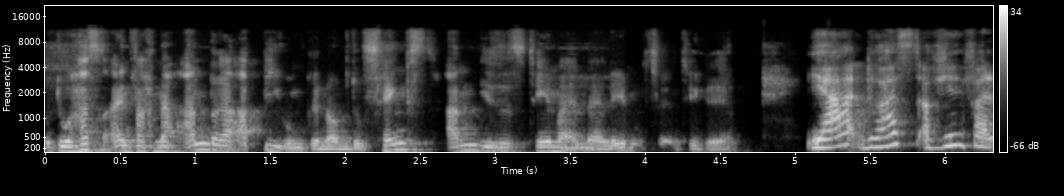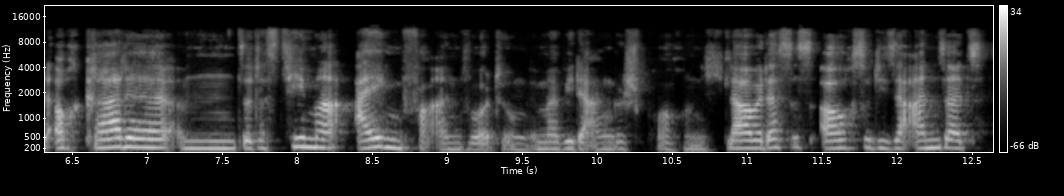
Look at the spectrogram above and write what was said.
und du hast einfach eine andere Abbiegung genommen. Du fängst an, dieses Thema in dein Leben zu integrieren. Ja, du hast auf jeden Fall auch gerade ähm, so das Thema Eigenverantwortung immer wieder angesprochen. Ich glaube, das ist auch so dieser Ansatz,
